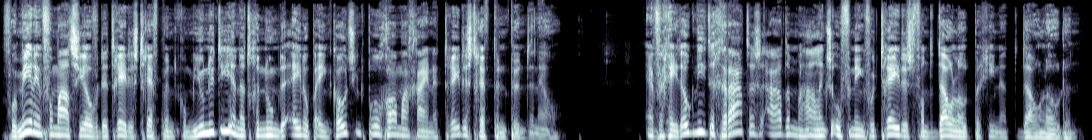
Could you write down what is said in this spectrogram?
Voor meer informatie over de Traderstref.community community en het genoemde 1 op 1 coachingprogramma ga je naar traderstref.nl. En vergeet ook niet de gratis ademhalingsoefening voor traders van de downloadpagina te downloaden.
